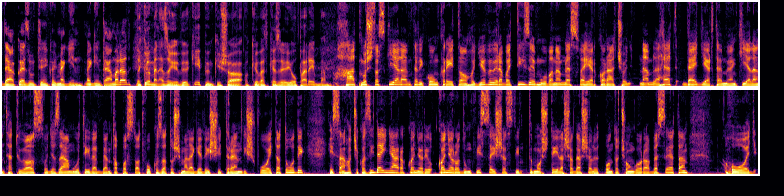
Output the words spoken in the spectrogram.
de akkor ez úgy tűnik, hogy megint, megint elmarad. De különben ez a jövőképünk is a, a következő jó pár évben? Hát most azt kijelenteni konkrétan, hogy jövőre vagy tíz év múlva nem lesz fehér karácsony, nem lehet, de egyértelműen kijelenthető az, hogy az elmúlt években tapasztalt fokozatos melegedési trend is folytatódik, hiszen ha csak az idei nyára kanyar, kanyarodunk vissza, és ezt itt most télesadás előtt pont a csongorral beszéltem, hogy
